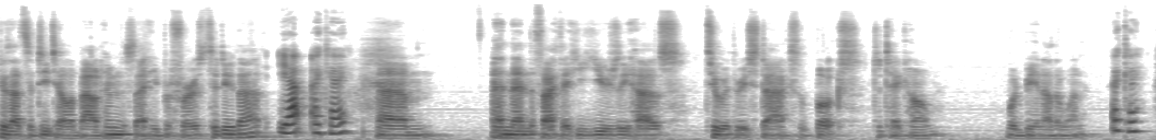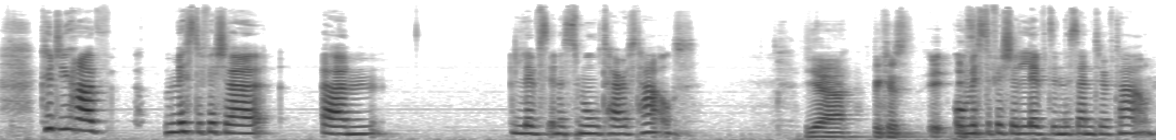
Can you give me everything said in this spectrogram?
because that's a detail about him is that he prefers to do that. yeah. Okay. Um, and then the fact that he usually has two or three stacks of books to take home would be another one. Okay. Could you have Mr. Fisher um, lives in a small terraced house? Yeah, because it, Or if- Mr. Fisher lived in the centre of town?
